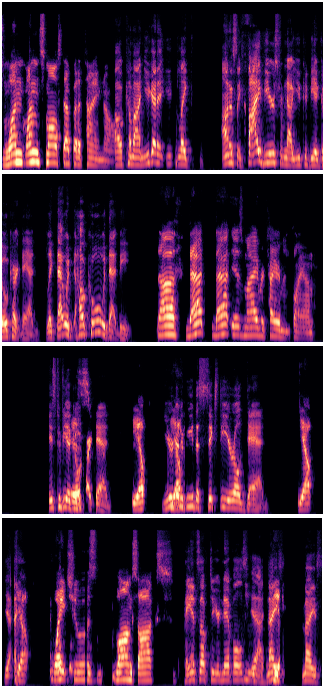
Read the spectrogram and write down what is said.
One one small step at a time now. Oh come on, you gotta like honestly, five years from now you could be a go kart dad. Like that would how cool would that be? Uh that that is my retirement plan. Is to be a go kart dad. Yep. You're yep. gonna be the 60 year old dad. Yep. Yeah. Yep. White shoes, long socks, pants up to your nipples. Yeah, nice. Yep. Nice.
